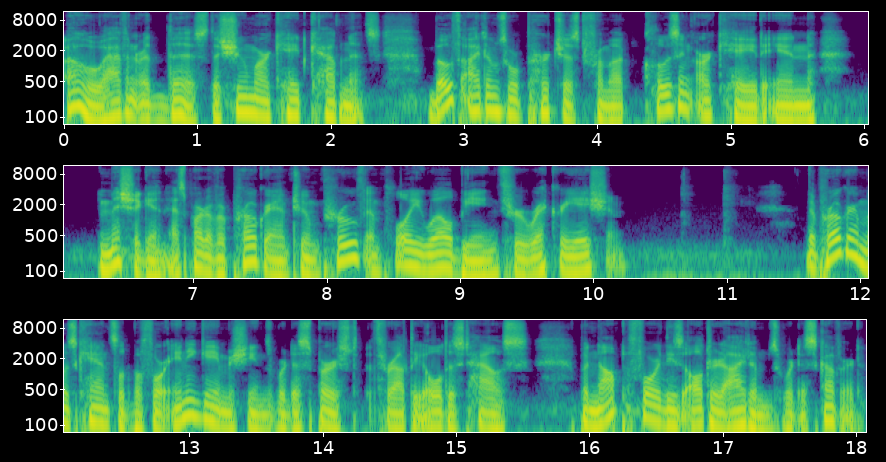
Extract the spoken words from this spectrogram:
Oh, I haven't read this. The Shum arcade cabinets. Both items were purchased from a closing arcade in Michigan as part of a program to improve employee well-being through recreation. The program was cancelled before any game machines were dispersed throughout the oldest house, but not before these altered items were discovered.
